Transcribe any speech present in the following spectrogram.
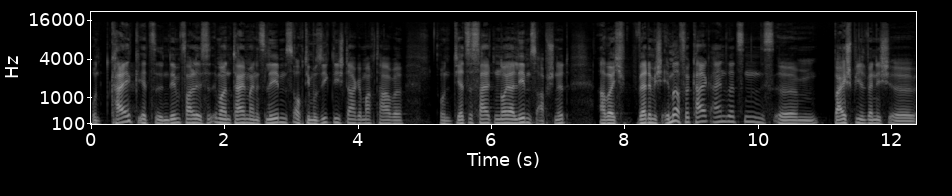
Und Kalk, jetzt in dem Fall, ist immer ein Teil meines Lebens, auch die Musik, die ich da gemacht habe. Und jetzt ist halt ein neuer Lebensabschnitt. Aber ich werde mich immer für Kalk einsetzen. Das, ähm, Beispiel, wenn ich, äh,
